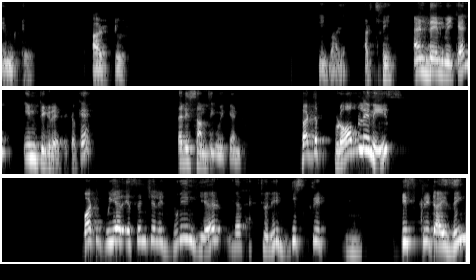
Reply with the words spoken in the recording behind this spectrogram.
M2 R2 P by R3 and then we can integrate it okay? That is something we can do. But the problem is what we are essentially doing here we are actually discrete discretizing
